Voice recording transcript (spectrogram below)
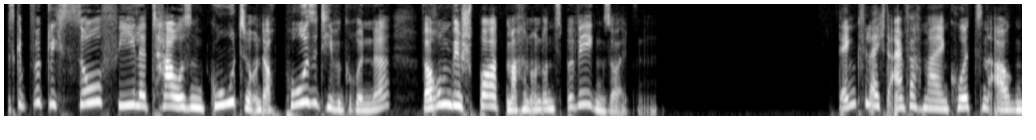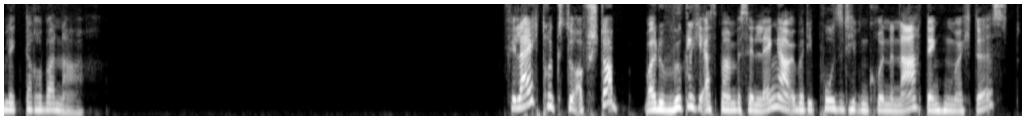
Es gibt wirklich so viele tausend gute und auch positive Gründe, warum wir Sport machen und uns bewegen sollten. Denk vielleicht einfach mal einen kurzen Augenblick darüber nach. Vielleicht drückst du auf Stopp, weil du wirklich erstmal ein bisschen länger über die positiven Gründe nachdenken möchtest.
